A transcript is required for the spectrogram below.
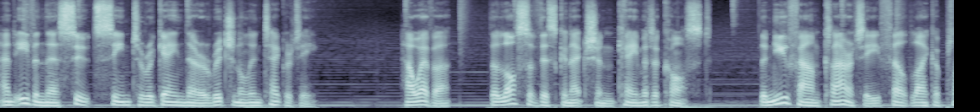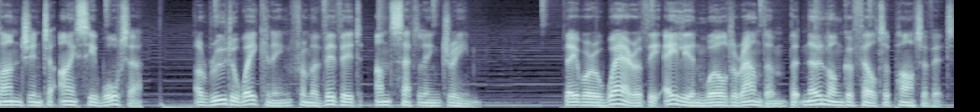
and even their suits seemed to regain their original integrity. However, the loss of this connection came at a cost. The newfound clarity felt like a plunge into icy water, a rude awakening from a vivid, unsettling dream. They were aware of the alien world around them but no longer felt a part of it.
